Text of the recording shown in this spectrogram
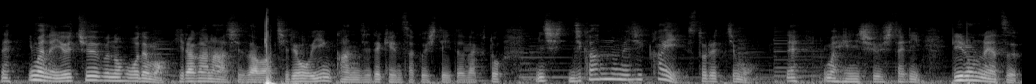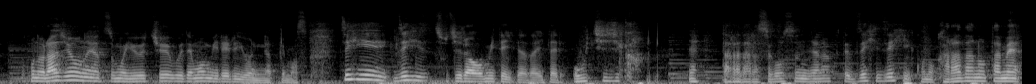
ね、今ね YouTube の方でもひらがな足沢治療院漢字で検索していただくと時間の短いストレッチもね今編集したり理論のやつこのラジオのやつも YouTube でも見れるようになってます。ぜひぜひそちらを見ていただいたりおうち時間。ね、だらだら過ごすんじゃなくてぜひぜひこの体のため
